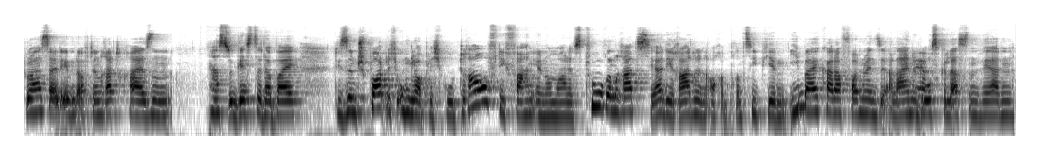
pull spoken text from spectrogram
Du hast halt eben auf den Radreisen hast du Gäste dabei, die sind sportlich unglaublich gut drauf, die fahren ihr normales Tourenrad, ja, die radeln auch im Prinzip jedem E-Biker davon, wenn sie alleine ja. losgelassen werden.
